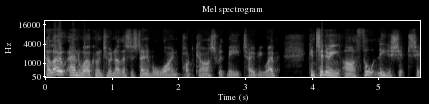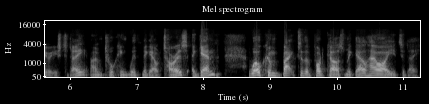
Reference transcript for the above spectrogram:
Hello and welcome to another Sustainable Wine podcast with me, Toby Webb. Continuing our thought leadership series today, I'm talking with Miguel Torres again. Welcome back to the podcast, Miguel. How are you today?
